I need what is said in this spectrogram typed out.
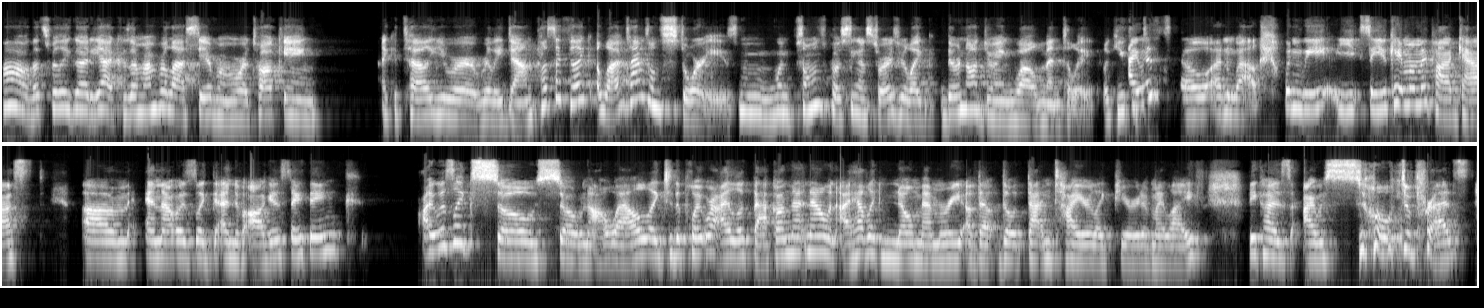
oh that's really good yeah because i remember last year when we were talking I could tell you were really down. Plus, I feel like a lot of times on stories, when someone's posting on stories, you're like, they're not doing well mentally. Like you, I was t- so unwell when we. So you came on my podcast, um, and that was like the end of August, I think. I was like so so not well, like to the point where I look back on that now and I have like no memory of that the, that entire like period of my life because I was so depressed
